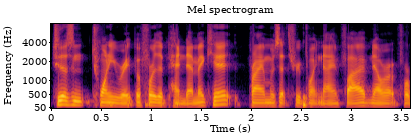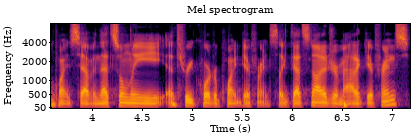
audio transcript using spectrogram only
2020, right before the pandemic hit, prime was at 3.95. Now we're at 4.7. That's only a three quarter point difference. Like that's not a dramatic difference.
